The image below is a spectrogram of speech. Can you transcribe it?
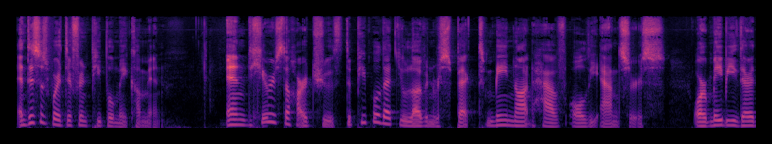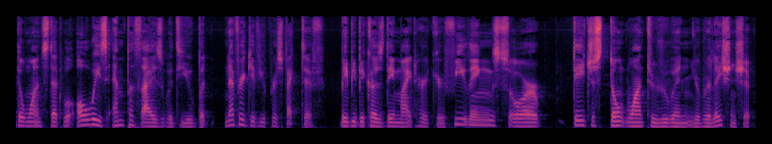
And this is where different people may come in. And here is the hard truth the people that you love and respect may not have all the answers. Or maybe they're the ones that will always empathize with you but never give you perspective. Maybe because they might hurt your feelings or they just don't want to ruin your relationship.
